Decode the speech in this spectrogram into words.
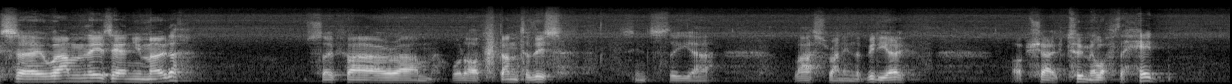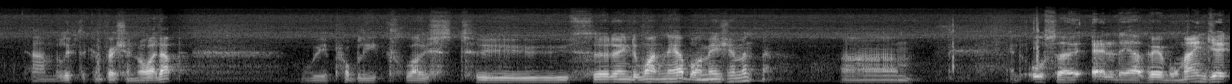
So um, there's our new motor. So far um, what I've done to this since the uh, last run in the video, I've shaved 2mm off the head, um, lift the compression right up. We're probably close to 13 to 1 now by measurement. Um, and also added our variable main jet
